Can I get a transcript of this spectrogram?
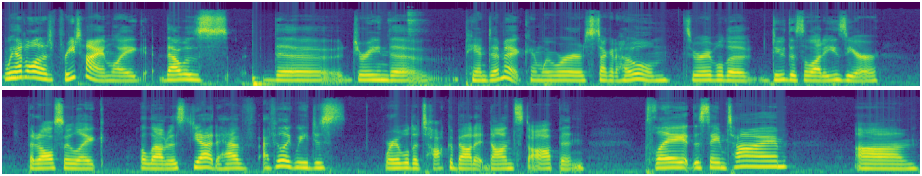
we had a lot of free time. Like that was the during the pandemic and we were stuck at home so we were able to do this a lot easier but it also like allowed us yeah to have i feel like we just were able to talk about it nonstop and play at the same time. Um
